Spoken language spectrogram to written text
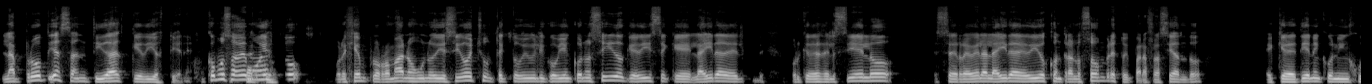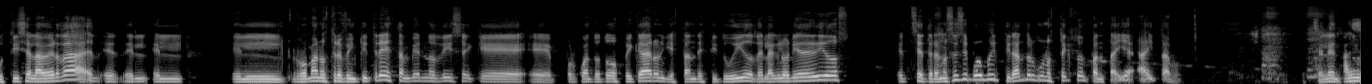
la propia santidad que Dios tiene. ¿Cómo sabemos Exacto. esto? Por ejemplo, Romanos 1.18, un texto bíblico bien conocido que dice que la ira del, porque desde el cielo se revela la ira de Dios contra los hombres, estoy parafraseando, eh, que detienen con injusticia la verdad. El, el- el- el Romanos 3.23 también nos dice que eh, por cuanto todos pecaron y están destituidos de la gloria de Dios, etcétera. No sé si podemos ir tirando algunos textos en pantalla. Ahí estamos. Excelente, Algo-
